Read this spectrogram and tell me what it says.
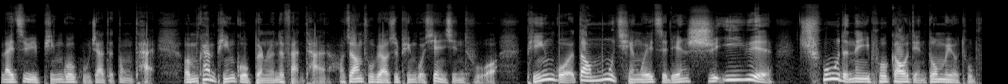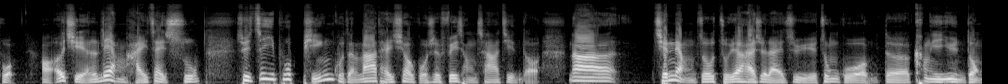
来自于苹果股价的动态。我们看苹果本轮的反弹，好，这张图表是苹果线形图哦。苹果到目前为止连十一月初的那一波高点都。没有突破啊，而且量还在缩，所以这一波苹果的拉抬效果是非常差劲的哦。那前两周主要还是来自于中国的抗疫运动，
